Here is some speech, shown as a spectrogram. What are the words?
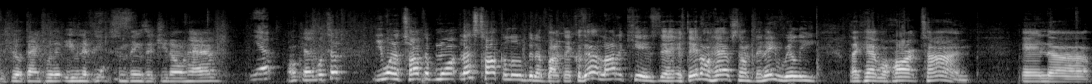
You feel thankful that even if you, Yes. some things that you don't have. Yep. Okay, well, up? you want to talk more? Let's talk a little bit about that because there are a lot of kids that if they don't have something, they really like have a hard time, and uh,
